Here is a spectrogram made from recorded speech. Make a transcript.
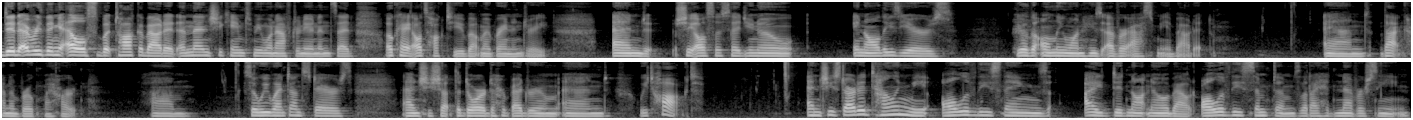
did everything else but talk about it. And then she came to me one afternoon and said, Okay, I'll talk to you about my brain injury. And she also said, You know, in all these years, you're the only one who's ever asked me about it. And that kind of broke my heart. Um, so we went downstairs and she shut the door to her bedroom and we talked. And she started telling me all of these things I did not know about, all of these symptoms that I had never seen.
